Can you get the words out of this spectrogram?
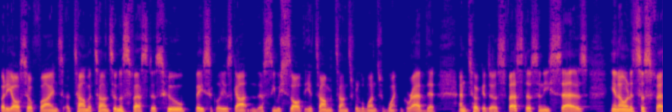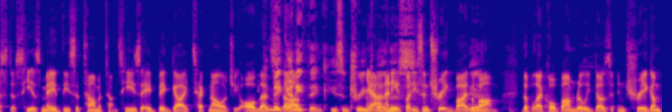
but he also finds automatons and Hephaestus who basically has gotten this. We saw the automatons were the ones who went and grabbed it and took it to Hephaestus. And he says, you know, and it's Hephaestus. He has made these automatons. He's a big guy technology, all He that can make stuff. anything. He's intrigued Yeah, by and this. he's but he's intrigued by the Yeah. bomb. The black hole bomb really does intrigue him,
